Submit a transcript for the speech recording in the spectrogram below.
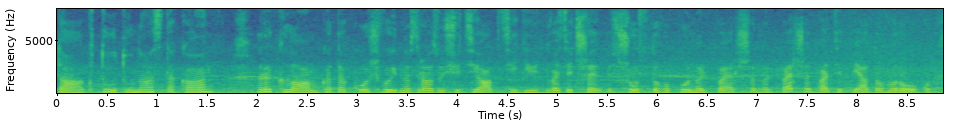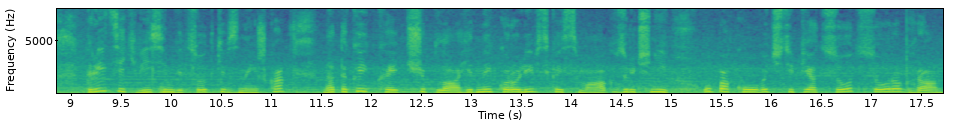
Так, тут у нас така рекламка також видно зразу, що ці акції діють 26 по 01.01.25 року. 38% знижка на такий кетчуп лагідний, королівський смак в зручній упаковочці 540 грам.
